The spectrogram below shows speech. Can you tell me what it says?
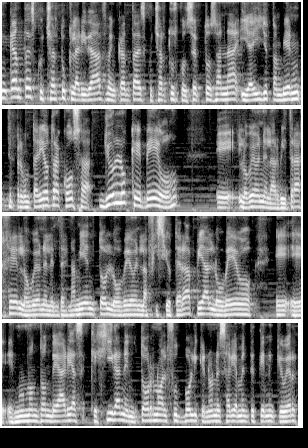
encanta escuchar tu claridad, me encanta escuchar tus conceptos, Ana, y ahí yo también te preguntaría otra cosa. Yo lo que veo, eh, lo veo en el arbitraje, lo veo en el entrenamiento, lo veo en la fisioterapia, lo veo eh, en un montón de áreas que giran en torno al fútbol y que no necesariamente tienen que ver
